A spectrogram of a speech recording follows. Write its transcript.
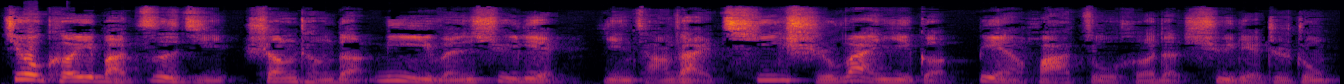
就可以把自己生成的密文序列隐藏在七十万亿个变化组合的序列之中。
